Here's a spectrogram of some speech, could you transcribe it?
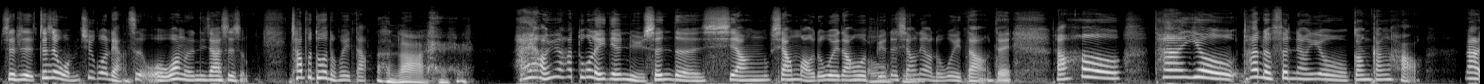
是不是？就是我们去过两次，我忘了那家是什么，差不多的味道。那很辣哎，还好，因为它多了一点女生的香香茅的味道，或别的香料的味道。对，然后它又它的分量又刚刚好。那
